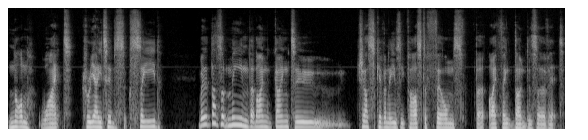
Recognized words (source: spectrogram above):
non white creatives succeed. But it doesn't mean that I'm going to just give an easy pass to films that I think don't deserve it.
